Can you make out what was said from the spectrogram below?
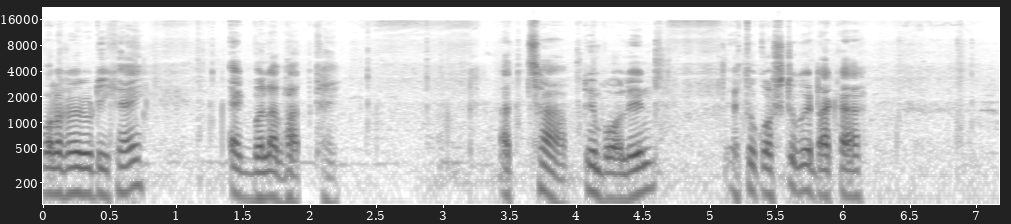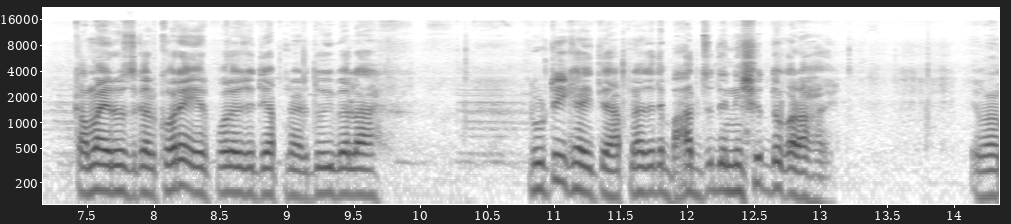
পরোটা রুটি খায়, এক বেলা ভাত খায়। আচ্ছা আপনি বলেন, এত কষ্ট করে টাকা কামাই রোজগার করে, এরপরে যদি আপনার দুই বেলা রুটি খাইতে আপনার যদি ভাত যদি নিষিদ্ধ করা হয়, এবং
